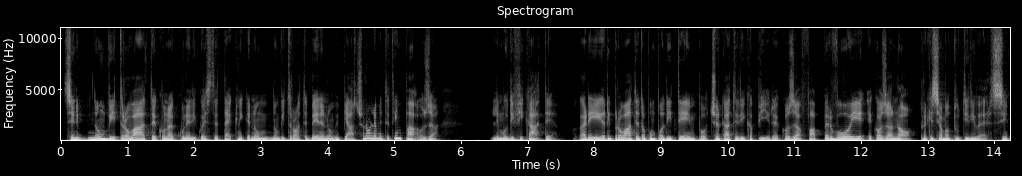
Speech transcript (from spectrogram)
Se non vi trovate con alcune di queste tecniche, non, non vi trovate bene, non vi piacciono, le mettete in pausa, le modificate, magari riprovate dopo un po' di tempo, cercate di capire cosa fa per voi e cosa no, perché siamo tutti diversi.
